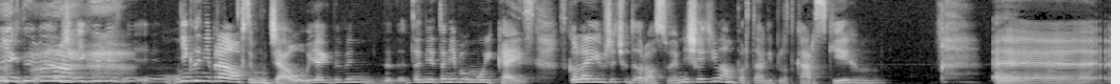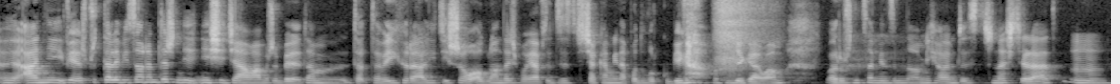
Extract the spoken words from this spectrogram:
nigdy, wiesz, nigdy nie, nigdy nie brałam w tym udziału, jak gdyby to nie, to nie był mój case. Z kolei w życiu dorosłym nie śledziłam portali plotkarskich. E, ani wiesz, przed telewizorem też nie, nie siedziałam, żeby tam te, ich reality show oglądać, bo ja wtedy z dzieciakami na podwórku biegałam. biegałam. Różnica między mną a Michałem to jest 13 lat. Mm.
